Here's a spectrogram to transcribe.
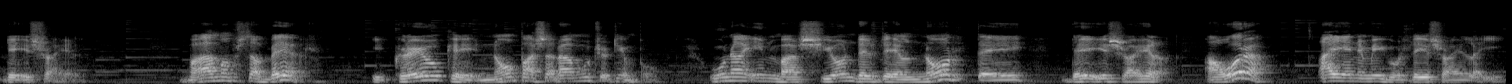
de Israel. Vamos a ver, y creo que no pasará mucho tiempo, una invasión desde el norte de Israel. Ahora hay enemigos de Israel ahí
